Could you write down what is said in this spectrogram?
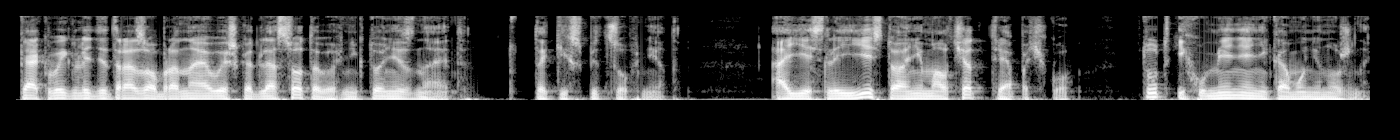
Как выглядит разобранная вышка для сотовых, никто не знает. Тут таких спецов нет. А если и есть, то они молчат тряпочку. Тут их умения никому не нужны.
